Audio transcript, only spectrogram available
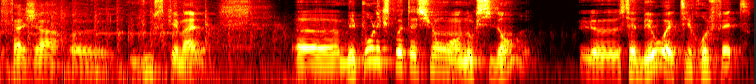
Fajar Yus Kemal. Euh, mais pour l'exploitation en Occident, cette BO a été refaite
